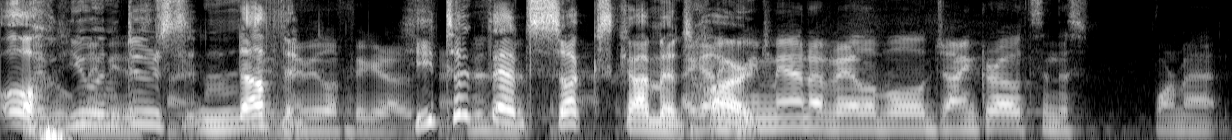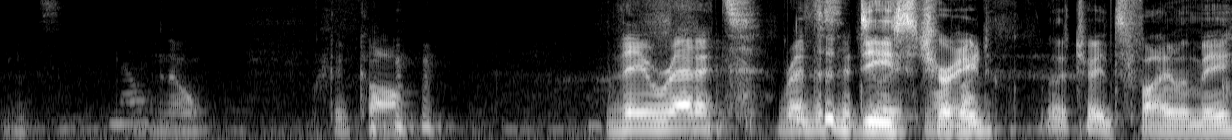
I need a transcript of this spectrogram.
Oh, maybe- you maybe this induced time. Maybe- nothing. Maybe they'll figure it out. this He time. took This that is sucks bad. comments I got hard. green mana available. Giant growths in this format. Nope. Good call. They read it. Read It's the a decent situation. trade. That trade's fine with me.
